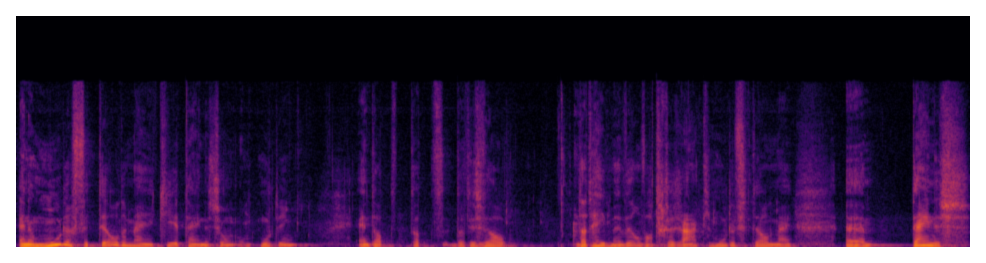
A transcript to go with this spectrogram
En een moeder vertelde mij een keer tijdens zo'n ontmoeting. En dat, dat, dat, is wel, dat heeft me wel wat geraakt. Die moeder vertelde mij. Uh, tijdens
